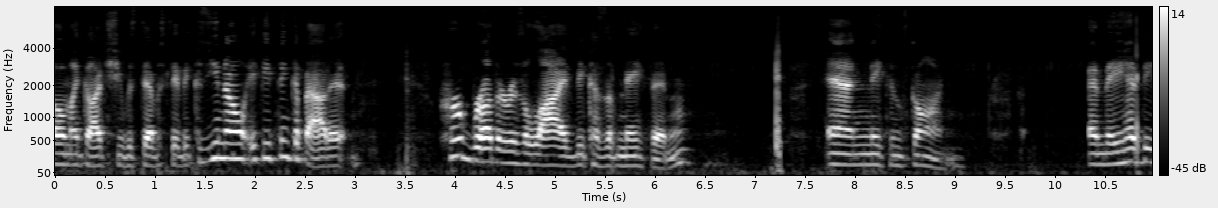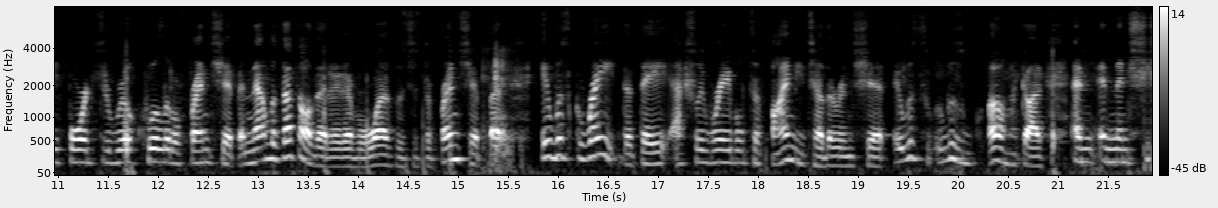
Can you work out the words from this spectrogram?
Oh my God, she was devastated. Because, you know, if you think about it, her brother is alive because of Nathan and Nathan's gone. And they had be forged a real cool little friendship, and that was that's all that it ever was was just a friendship. But it was great that they actually were able to find each other and shit. It was it was oh my god. And and then she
